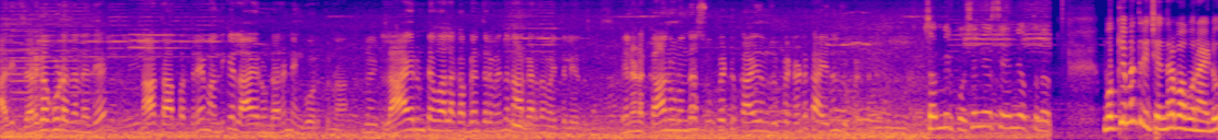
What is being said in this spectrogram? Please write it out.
అది జరగకూడదన్నదే నా తాపత్రయం అందుకే లాయర్ ఉండాలని నేను కోరుతున్నా. లాయర్ ఉంటే వాళ్ళకి అభ్యంతరం ఏందో నాకు అర్థమైతే లేదు ఏమైనా కానూన్ ఉందా? చూపెట్టు కాగితం చూపెట్టు అంటే కాగితం చూపెట్టు సార్ మీరు క్వశ్చన్ చేస్తే ఏం చెప్తున్నారు? ముఖ్యమంత్రి చంద్రబాబు నాయుడు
